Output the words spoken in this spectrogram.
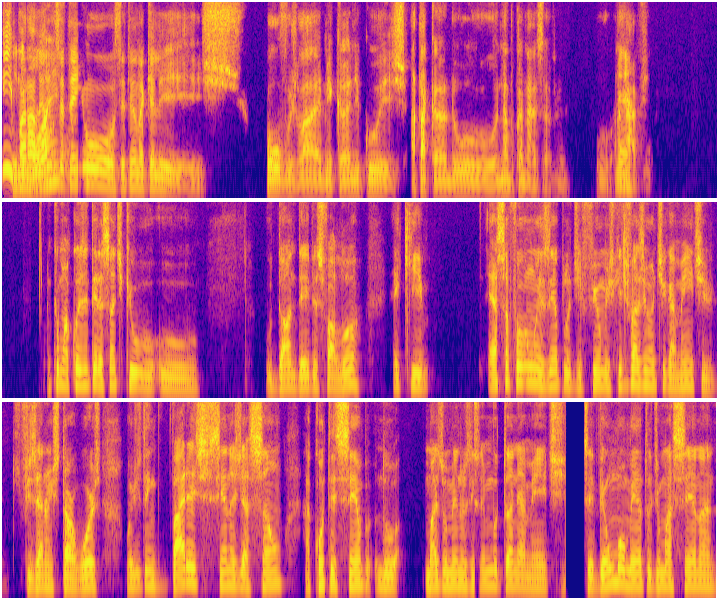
E em paralelo, morre. você tem o. Você tem daqueles povos lá, mecânicos, atacando o Nabucodonosor, né? O- a É. nave. Que uma coisa interessante que o, o, o Don Davis falou é que essa foi um exemplo de filmes que eles faziam antigamente, fizeram em Star Wars, onde tem várias cenas de ação acontecendo mais ou menos simultaneamente. Você vê um momento de uma cena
